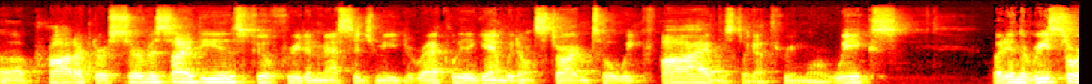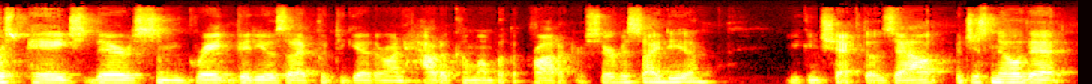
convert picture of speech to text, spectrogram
uh, product or service ideas, feel free to message me directly. Again, we don't start until week five. We still got three more weeks. But in the resource page, there's some great videos that I put together on how to come up with a product or service idea. You can check those out, but just know that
